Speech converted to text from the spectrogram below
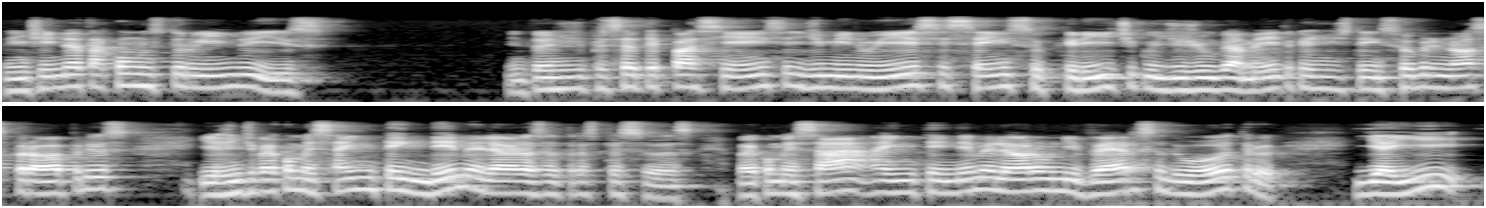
a gente ainda está construindo isso. Então a gente precisa ter paciência e diminuir esse senso crítico de julgamento que a gente tem sobre nós próprios e a gente vai começar a entender melhor as outras pessoas, vai começar a entender melhor o universo do outro e aí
